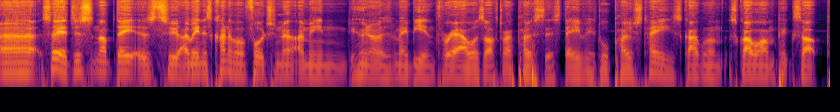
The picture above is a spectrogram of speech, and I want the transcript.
Uh, so yeah, just an update as to, I mean, it's kind of unfortunate. I mean, who knows, maybe in three hours after I post this, David will post, hey, Sky One, picks up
